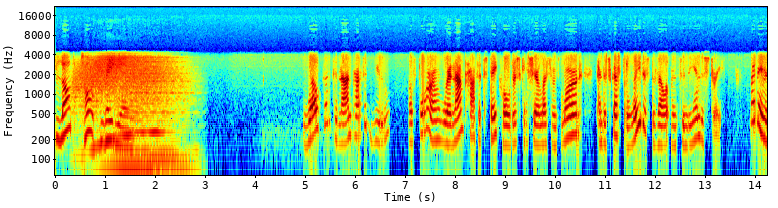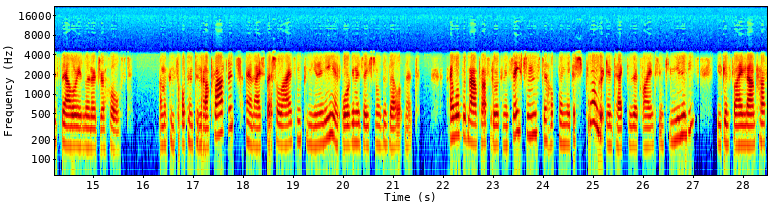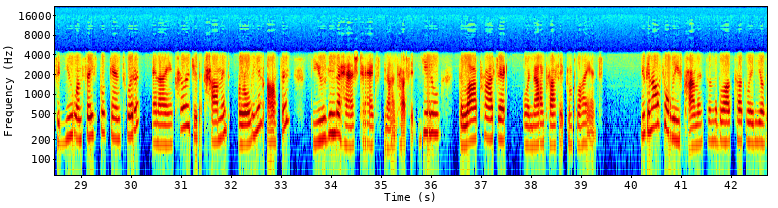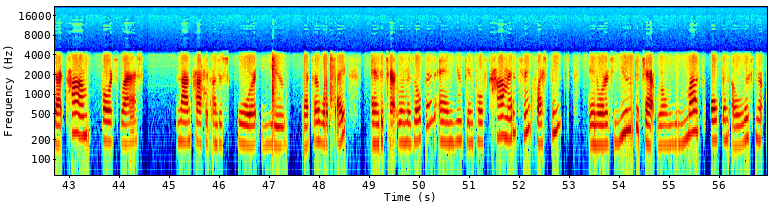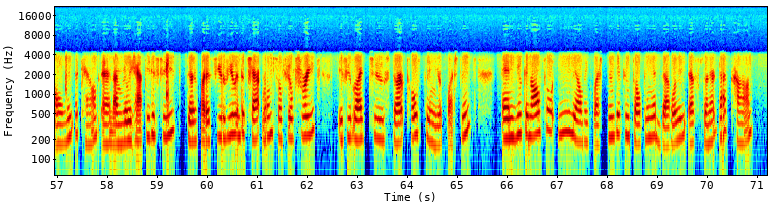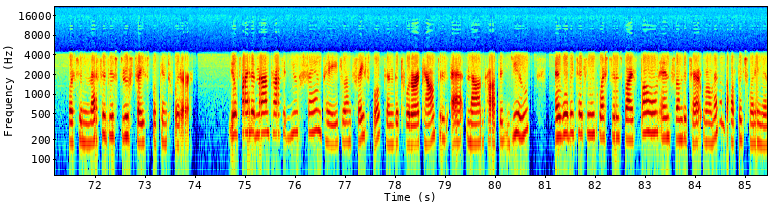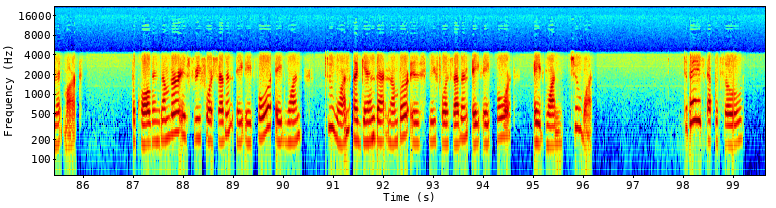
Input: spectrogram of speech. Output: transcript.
Blog Talk Radio. Welcome to Nonprofit U, a forum where nonprofit stakeholders can share lessons learned and discuss the latest developments in the industry. My name is Valerie Leonard, your host. I'm a consultant to nonprofits, and I specialize in community and organizational development. I work with nonprofit organizations to help them make a stronger impact to their clients and communities you can find Nonprofit U on Facebook and Twitter, and I encourage you to comment early and often using the hashtags Nonprofit NonprofitU, the Law Project, or Nonprofit Compliance. You can also leave comments on the blogtalkradio.com forward slash nonprofit underscore U. That's our website. And the chat room is open, and you can post comments and questions in order to use the chat room, you must open a listener only account. And I'm really happy to see there are quite a few of you in the chat room, so feel free if you'd like to start posting your questions. And you can also email me questions at consulting at valeriefleonard.com or send messages through Facebook and Twitter. You'll find a Nonprofit U fan page on Facebook, and the Twitter account is at Nonprofit U and we'll be taking questions by phone and from the chat room at about the 20 minute mark. The call in number is 347 884 8121. Again, that number is 347 884 8121. Today's episode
